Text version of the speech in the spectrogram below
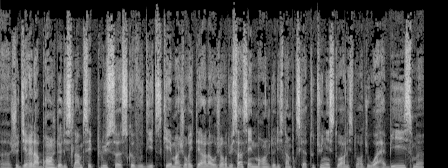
Euh, je dirais la branche de l'islam, c'est plus euh, ce que vous dites, ce qui est majoritaire là aujourd'hui. Ça, c'est une branche de l'islam parce qu'il y a toute une histoire, l'histoire du wahhabisme,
